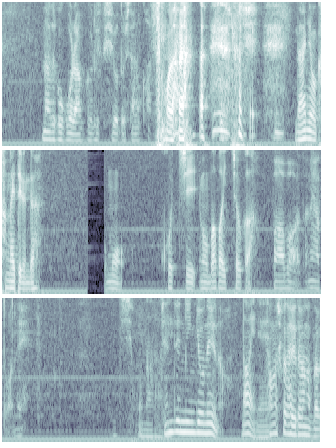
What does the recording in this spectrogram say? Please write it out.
なぜここを楽しようとしたのか。そうだな。何を考えてるんだ。もうこっちもうババ行っちゃうか。バーバーだねあとはね。全然人形ねえな。ないね。探し方下手なだけが。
